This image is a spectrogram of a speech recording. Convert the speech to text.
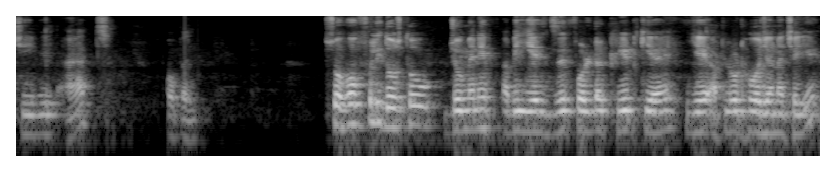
Gmail apps open so hopefully दोस्तों, जो मैंने अभी ये जिप फोल्डर क्रिएट किया है, ये अपलोड हो जाना चाहिए।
